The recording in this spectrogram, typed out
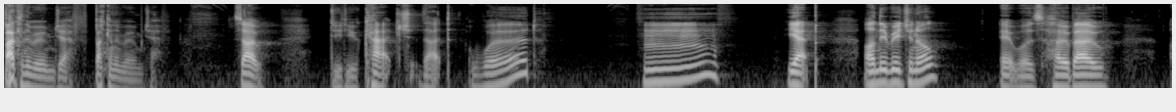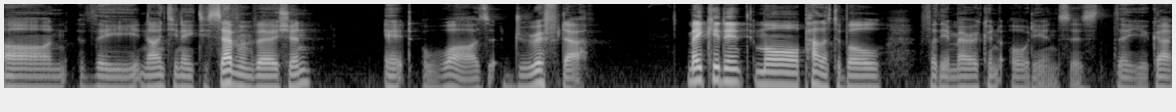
Back in the room, Jeff. Back in the room, Jeff. So, did you catch that word? Hmm. Yep. On the original, it was hobo. On the 1987 version, it was drifter making it more palatable for the American audiences. There you go.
